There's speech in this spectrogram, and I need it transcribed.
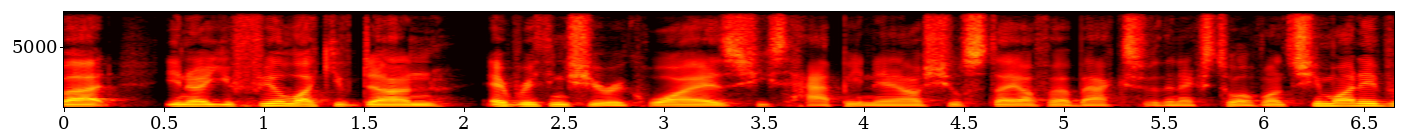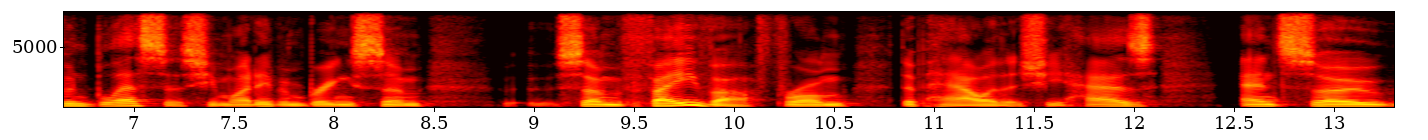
but you know you feel like you've done everything she requires. She's happy now. She'll stay off our backs for the next 12 months. She might even bless us. She might even bring some some favor from the power that she has. And so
